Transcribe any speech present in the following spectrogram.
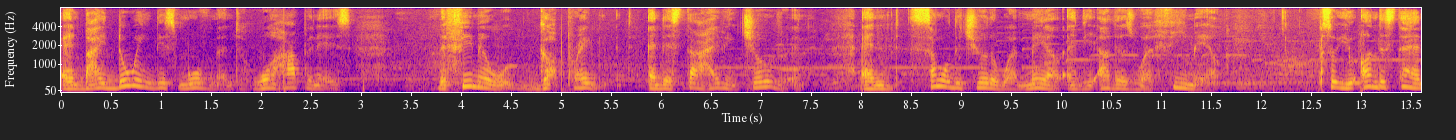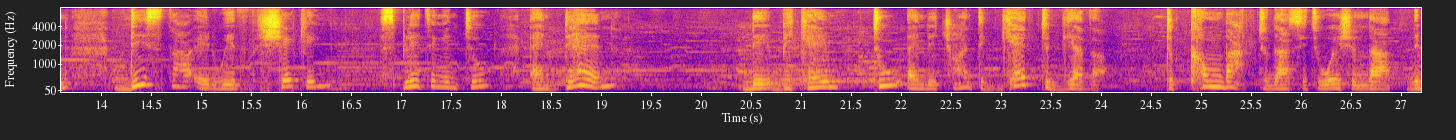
And by doing this movement, what happened is the female got pregnant and they start having children. And some of the children were male and the others were female. So you understand, this started with shaking, splitting in two, and then they became two and they're trying to get together to come back to that situation that they,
